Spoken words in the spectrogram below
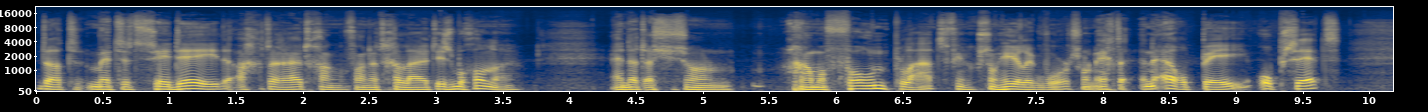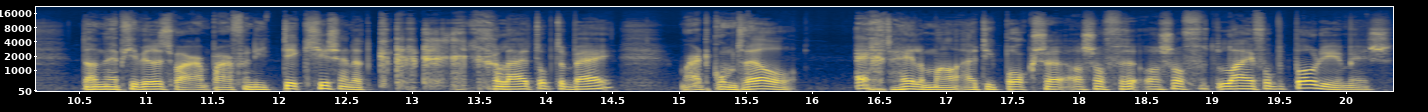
dat met het cd de achteruitgang van het geluid is begonnen. En dat als je zo'n grammofoonplaat, vind ik zo'n heerlijk woord... zo'n echte een LP opzet... dan heb je weliswaar een paar van die tikjes en dat geluid op erbij. Maar het komt wel echt helemaal uit die boxen... alsof, alsof het live op het podium is.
